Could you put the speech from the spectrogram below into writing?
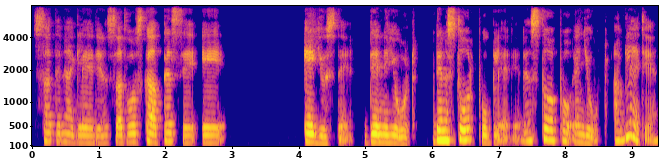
Så att den här glädjen, så att vår skapelse är, är just det, den är gjord. Den står på glädje, den står på en jord av glädje.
